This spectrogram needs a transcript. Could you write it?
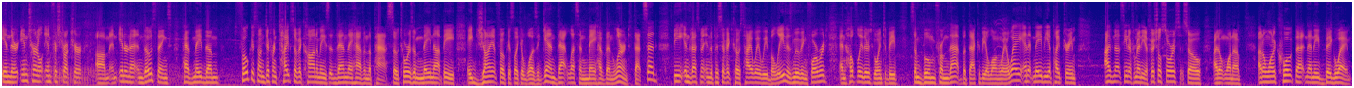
in their internal infrastructure um, and internet and those things have made them focused on different types of economies than they have in the past. So tourism may not be a giant focus like it was. Again, that lesson may have been learned. That said, the investment in the Pacific Coast Highway, we believe, is moving forward, and hopefully there's going to be some boom from that, but that could be a long way away, and it may be a pipe dream. I've not seen it from any official source, so I don't want to I don't want to quote that in any big way.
